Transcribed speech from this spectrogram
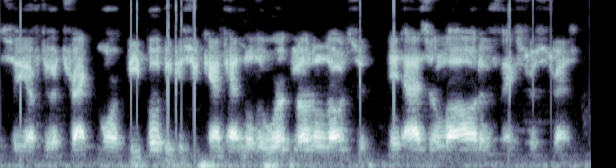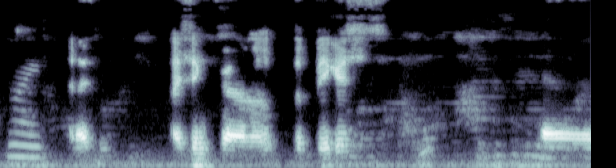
so you have to attract more people because you can't handle the workload alone. So it adds a lot of extra stress. Right. And I think, I think uh, the biggest uh,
